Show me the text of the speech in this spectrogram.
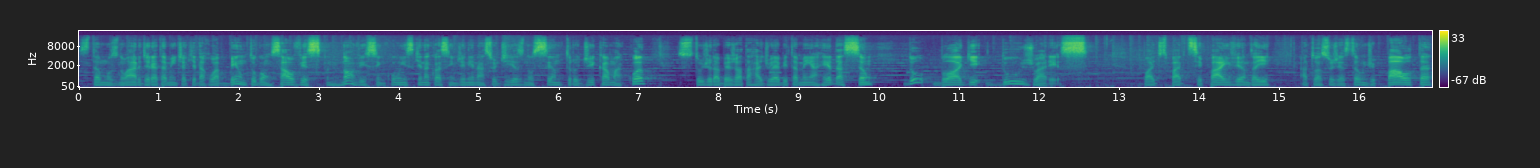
Estamos no ar diretamente aqui da rua Bento Gonçalves, 951, esquina com a Cindina Inácio Dias, no centro de Camacuã. Estúdio da BJ Rádio Web e também a redação do blog do Juarez. Podes participar enviando aí a tua sugestão de pauta,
